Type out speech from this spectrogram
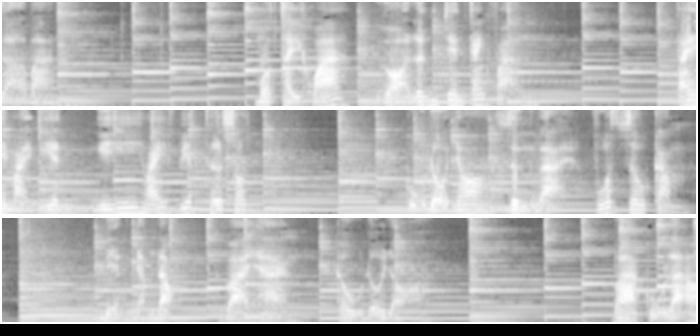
dở bán một thầy khóa gò lưng trên cánh phản. Tay mải nghiên nghĩ hoáy viết thơ xuân cụ đồ nho dừng lại vuốt râu cầm miệng nhắm đọc vài hàng câu đối đỏ. Bà cụ lão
